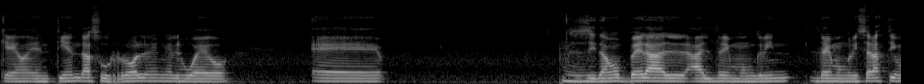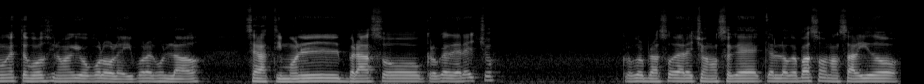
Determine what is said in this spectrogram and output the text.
que entienda su rol en el juego. Eh, necesitamos ver al, al Draymond Green. Draymond Green se lastimó en este juego, si no me equivoco, lo leí por algún lado. Se lastimó el brazo, creo que derecho. Creo que el brazo derecho, no sé qué, qué es lo que pasó. No han salido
